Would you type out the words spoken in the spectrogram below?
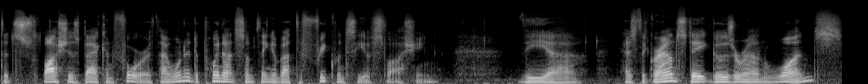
that sloshes back and forth, I wanted to point out something about the frequency of sloshing. The, uh, as the ground state goes around once,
